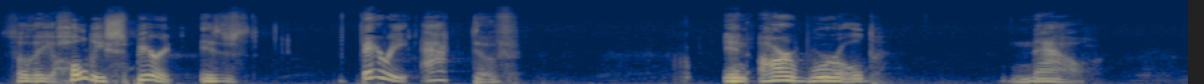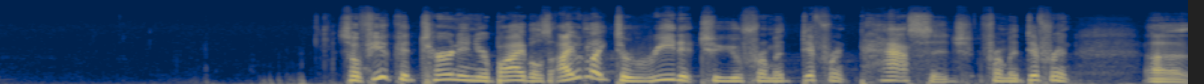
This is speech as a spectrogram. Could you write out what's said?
So the Holy Spirit is very active in our world now. So, if you could turn in your Bibles, I would like to read it to you from a different passage, from a different uh,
